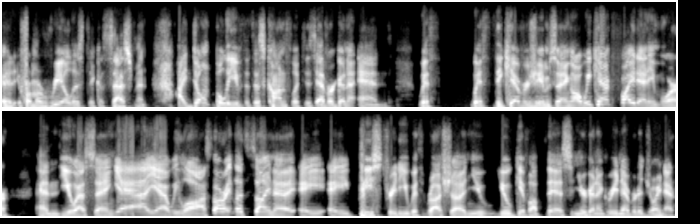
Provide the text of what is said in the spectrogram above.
uh, from a realistic assessment. I don't believe that this conflict is ever going to end with with the kiev regime saying oh we can't fight anymore and U.S. saying, "Yeah, yeah, we lost. All right, let's sign a, a, a peace treaty with Russia, and you you give up this, and you're going to agree never to join NATO."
